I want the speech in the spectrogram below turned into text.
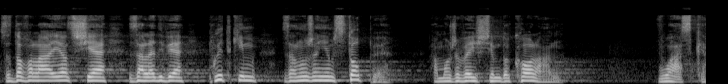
zadowalając się zaledwie płytkim zanurzeniem stopy, a może wejściem do kolan w łaskę.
